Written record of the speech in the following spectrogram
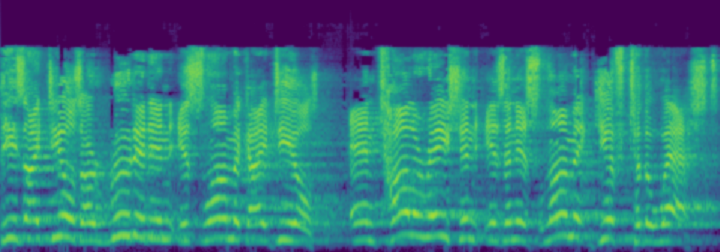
These ideals are rooted in Islamic ideals and toleration is an Islamic gift to the West.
